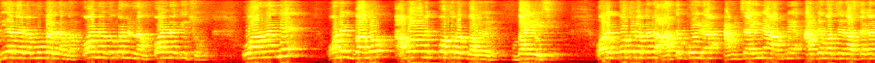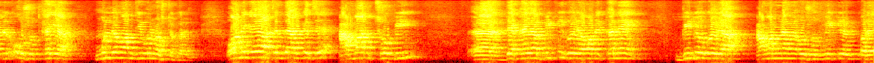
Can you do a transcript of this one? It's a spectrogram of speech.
দিয়ে দেয় একটা মোবাইল নাম্বার। কয় না দোকানের নাম, কয় না কিছু। অনলাইনে অনেক ভালো, আবার অনেক প্রতারক ভালো বাইরেছে অনেক প্রতারকের হাতে পইরা আমি চাই না আপনি আজে বাজে রাস্তাঘাটের ঔষধ খাইয়া মূল্যবান জীবন নষ্ট করেন। অনেকে আছে দেখা গেছে, আমার ছবি দেখাইয়া বিক্রি করিয়া অনেকখানে ভিডিও করিয়া আমার নামে ওষুধ বিক্রি করে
